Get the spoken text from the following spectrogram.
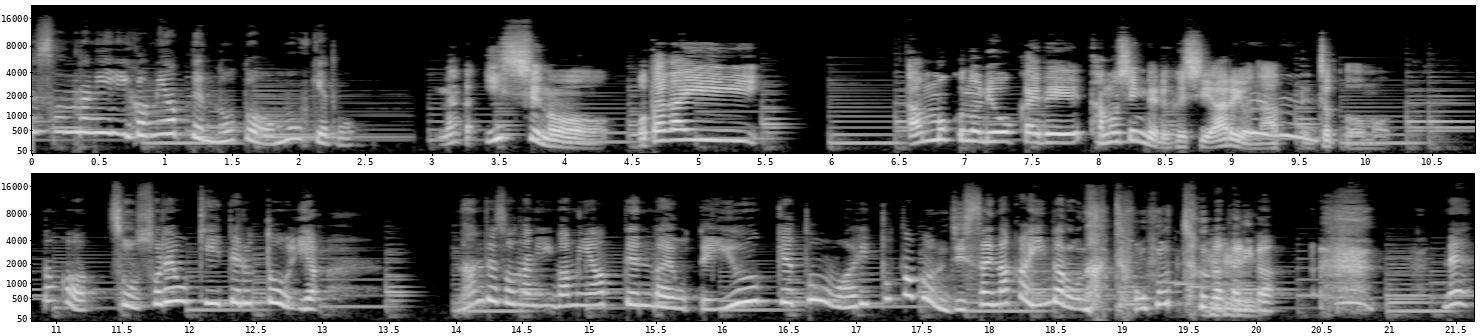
でそんなにいがみ合ってんのとは思うけど。なんか一種の、お互い、暗黙の了解で楽しんでる節あるよなってちょっと思う。なんか、そう、それを聞いてると、いや、なんでそんなにいがみ合ってんだよって言うけど、割と多分実際仲いいんだろうなって思っちゃうばかりが。ね。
